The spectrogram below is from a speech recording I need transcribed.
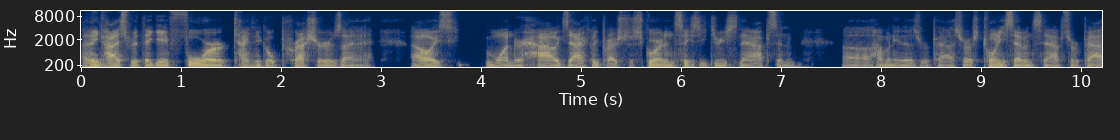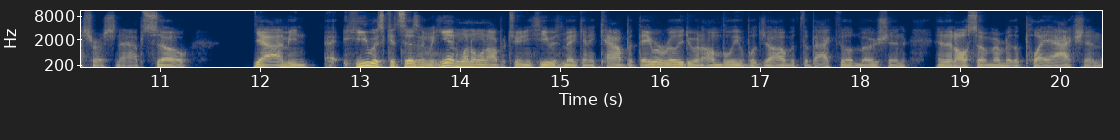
I think Highsmith they gave four technical pressures. I I always wonder how exactly pressure scored in 63 snaps and uh, how many of those were pass rush. 27 snaps were pass rush snaps. So yeah, I mean, uh, he was consistent when he had one-on-one opportunities. He was making a count, but they were really doing an unbelievable job with the backfield motion, and then also remember the play action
